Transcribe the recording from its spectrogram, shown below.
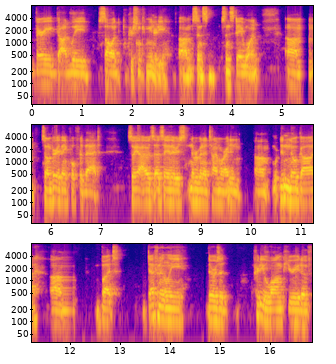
very godly, solid Christian community um, since since day one. Um, so I'm very thankful for that. So yeah, I was I'd say there's never been a time where I didn't um, didn't know God, um, but definitely there was a pretty long period of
